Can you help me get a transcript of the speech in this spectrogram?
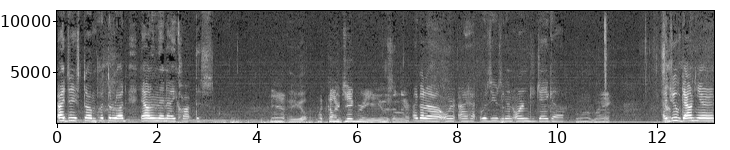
I just um, put the rod down, and then I caught this. Yeah. There you go. What color jig were you using there? I got a. Or, I ha- was using an orange jig. Uh, Oh my. I drove down here,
